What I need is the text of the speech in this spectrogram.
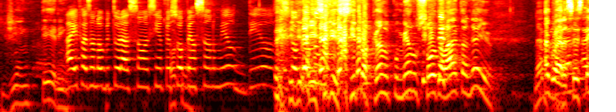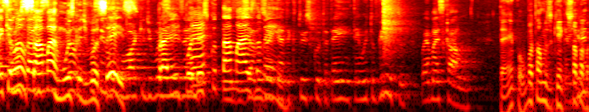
Dia inteirinho. Aí fazendo obturação assim, a pessoa pensando, meu Deus, Esse, tô de- esse de si tocando, comendo solta lá, tá nem aí. Né? Agora, vocês têm que não lançar mais não, música de tipo assim, vocês o rock de pra vocês gente aí, poder É. escutar os mais anos também. 80 que tu escuta, tem, tem muito grito? Ou é mais calmo? Tem, pô. Vou botar uma musiquinha aqui Tem só pra.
